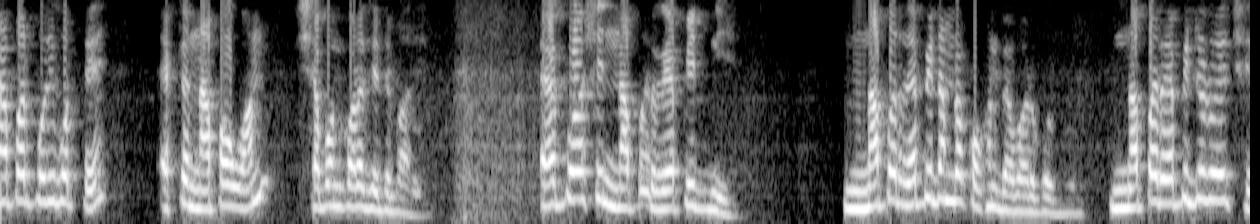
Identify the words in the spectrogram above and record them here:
নাপার পরিবর্তে একটা নাপা ওয়ান সেবন করা যেতে পারে। এরপর আসি নাপার র্যাপিড নিয়ে। নাপার র্যাপিড আমরা কখন ব্যবহার করব? নাপার র্যাপিডে রয়েছে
